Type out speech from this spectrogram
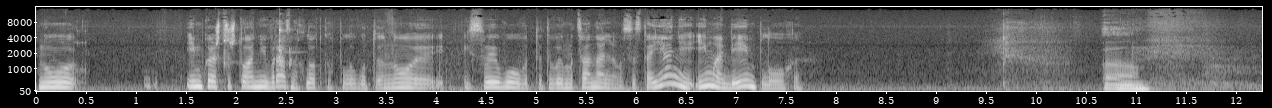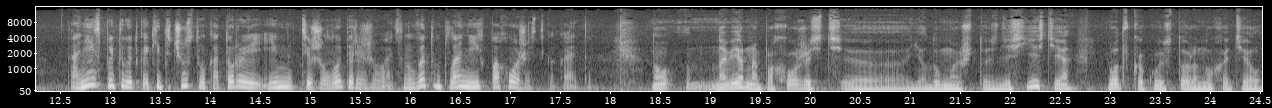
Но им кажется, что они в разных лодках плывут, но из своего вот этого эмоционального состояния им обеим плохо. А, Они испытывают какие-то чувства, которые им тяжело переживать. Ну, в этом плане их похожесть какая-то. Ну, наверное, похожесть, э, я думаю, что здесь есть. Я вот в какую сторону хотел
